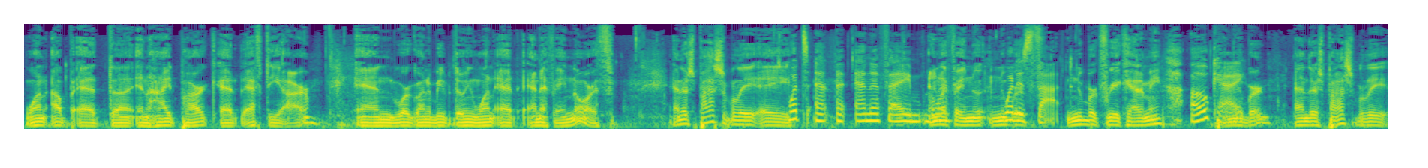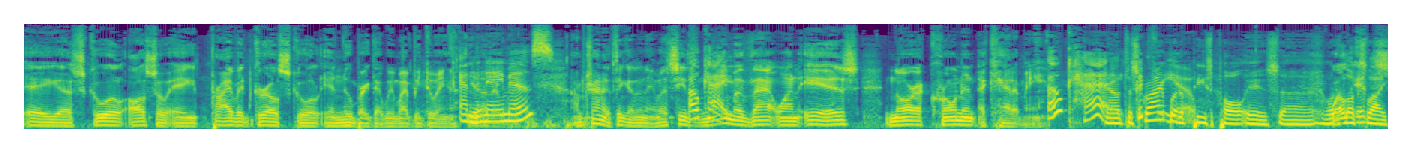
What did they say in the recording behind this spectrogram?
one up at uh, in Hyde Park at FDR, and we're going to be doing one at NFA North. And there's possibly a What's N- NFA? NFA New- Newburgh, what is that? Newburgh Free Academy. Okay. in Newburgh. And there's possibly a uh, school, also a private girls' school in Newburgh that we might be doing. And the name is? I'm trying to think of the name. Let's see. The Okay. name of that one is Nora Cronin Academy. Okay. Now, describe what a peace pole is, uh, what it looks it's, like.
